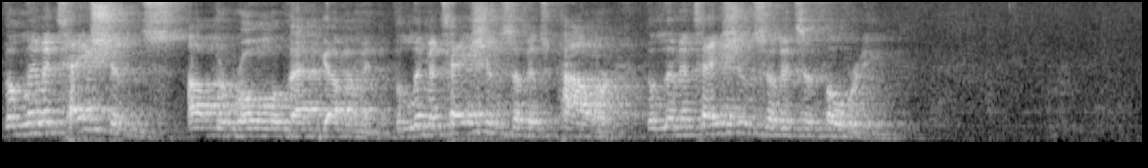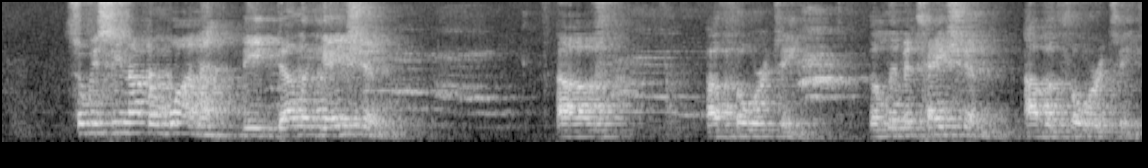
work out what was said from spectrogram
the limitations of the role of that government, the limitations of its power, the limitations of its authority. So we see, number one, the delegation of authority, the limitation of authority.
